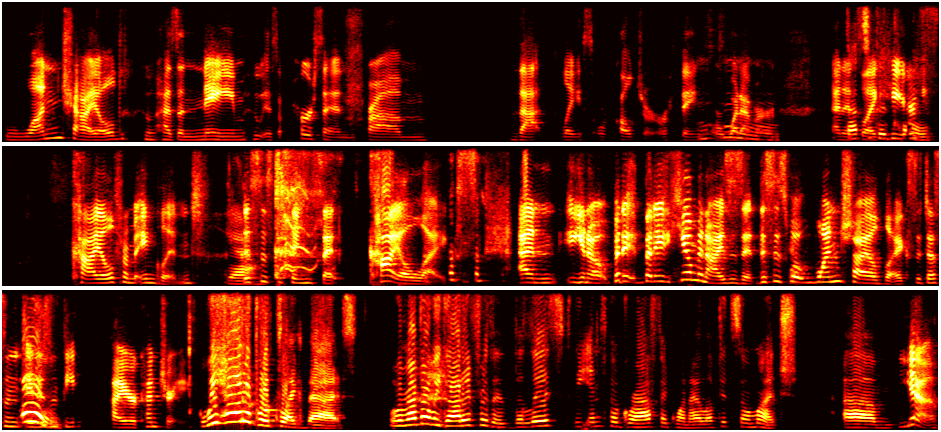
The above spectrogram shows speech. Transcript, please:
one child who has a name who is a person from that place or culture or thing or mm-hmm. whatever. And That's it's like here's point. Kyle from England. Yeah. This is the things that Kyle likes. And you know, but it but it humanizes it. This is what one child likes. It doesn't it Oh. isn't the entire country. we had a book like that. Remember, we got it for the the list, the infographic one. I loved it so much. Um, Yeah.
